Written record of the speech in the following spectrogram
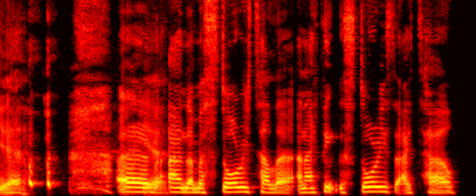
yeah. um, Yeah. and I'm a storyteller. And I think the stories that I tell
